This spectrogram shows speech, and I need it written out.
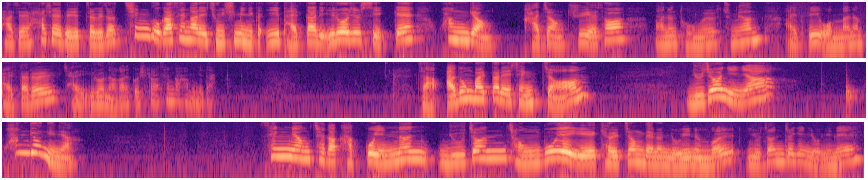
자제하셔야 되겠죠, 그죠? 친구가 생활의 중심이니까 이 발달이 이루어질 수 있게 환경, 가정, 주위에서 많은 도움을 주면 아이들이 원만한 발달을 잘 이루어 나갈 것이라 생각합니다. 자, 아동 발달의 쟁점. 유전이냐, 환경이냐. 생명체가 갖고 있는 유전 정보에 의해 결정되는 요인인 걸 유전적인 요인에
